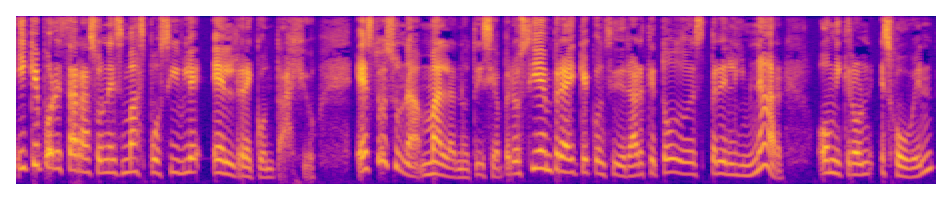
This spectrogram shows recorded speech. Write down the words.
y que por esta razón es más posible el recontagio. Esto es una mala noticia, pero siempre hay que considerar que todo es preliminar. Omicron es joven,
